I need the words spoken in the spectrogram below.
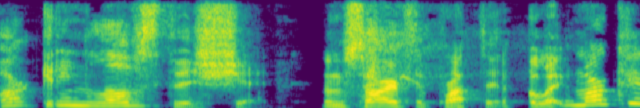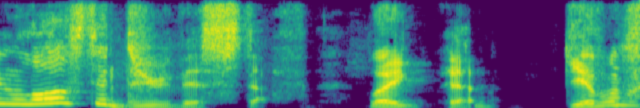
marketing loves this shit. I'm sorry for profit, but like marketing loves to do this stuff. Like, Yeah. give them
